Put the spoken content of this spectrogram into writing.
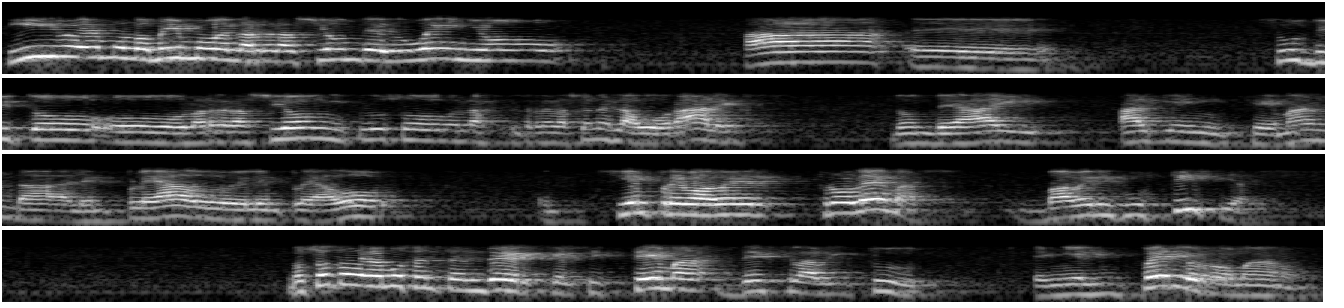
Y vemos lo mismo en la relación de dueño a eh, súbdito o la relación incluso en las relaciones laborales donde hay alguien que manda, el empleado, el empleador, siempre va a haber problemas, va a haber injusticias. Nosotros debemos entender que el sistema de esclavitud en el imperio romano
